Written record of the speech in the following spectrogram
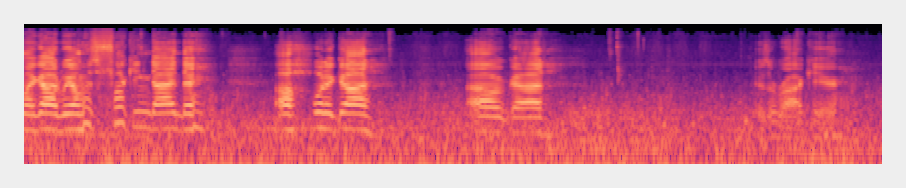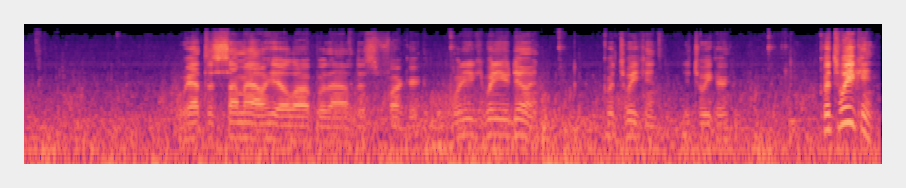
My god, we almost fucking died there. Oh, what a god. Oh god. There's a rock here. We have to somehow heal up without this fucker. What are you what are you doing? Quit tweaking, you tweaker. Quit tweaking!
